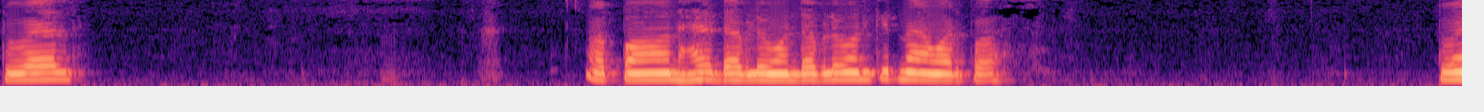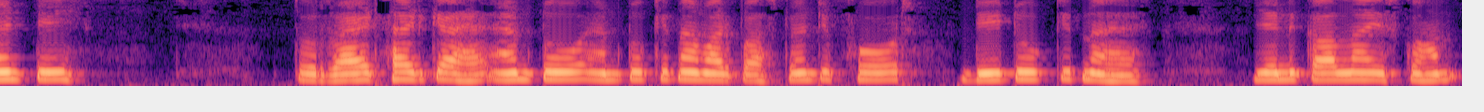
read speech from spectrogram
ट्वेल्व अपॉन है डब्ल्यू वन डब्ल्यू वन कितना है हमारे पास? ट्वेंटी तो राइट साइड क्या है? एम टू एम टू कितना हमारे पास? ट्वेंटी फोर डी टू कितना है? ये निकालना है, इसको हम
